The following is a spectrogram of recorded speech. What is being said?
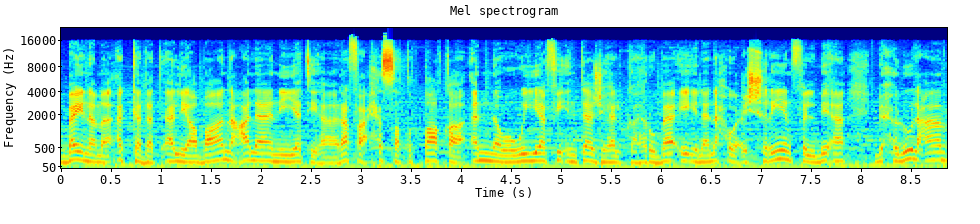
بينما أكدت اليابان على نيتها رفع حصة الطاقة النووية في إنتاجها الكهربائي إلى نحو 20% بحلول عام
